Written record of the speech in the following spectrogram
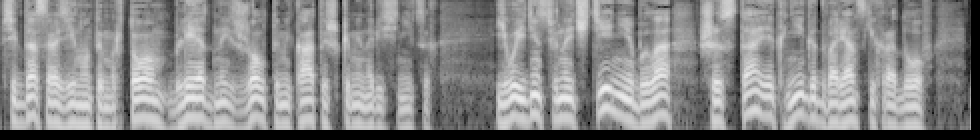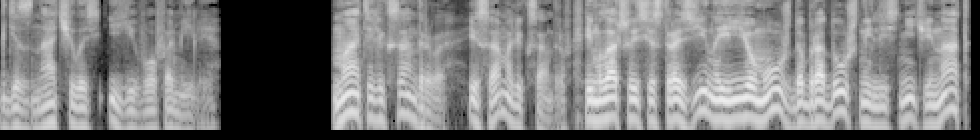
всегда с разинутым ртом, бледный, с желтыми катышками на ресницах. Его единственное чтение была шестая книга дворянских родов, где значилась и его фамилия. Мать Александрова и сам Александров, и младшая сестра Зина, и ее муж, добродушный лесничий Над,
